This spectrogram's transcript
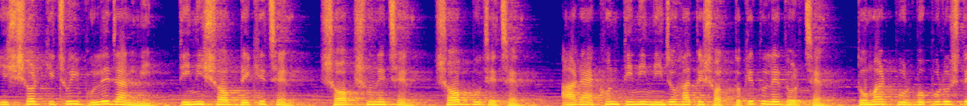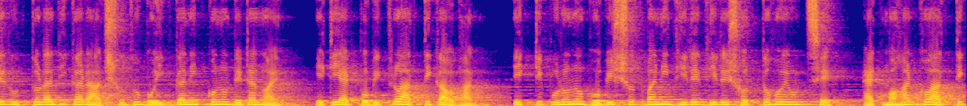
ঈশ্বর কিছুই ভুলে যাননি, তিনি সব দেখেছেন, সব শুনেছেন, সব বুঝেছেন। আর এখন তিনি নিজ হাতে সত্যকে তুলে ধরছেন। তোমার পূর্বপুরুষদের উত্তরাধিকার আজ শুধু বৈজ্ঞানিক কোনো ডেটা নয়, এটি এক পবিত্র আত্মিক আহ্বান। একটি পুরনো ভবিষ্যৎবাণী ধীরে ধীরে সত্য হয়ে উঠছে, এক মহার্ঘ আত্মিক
